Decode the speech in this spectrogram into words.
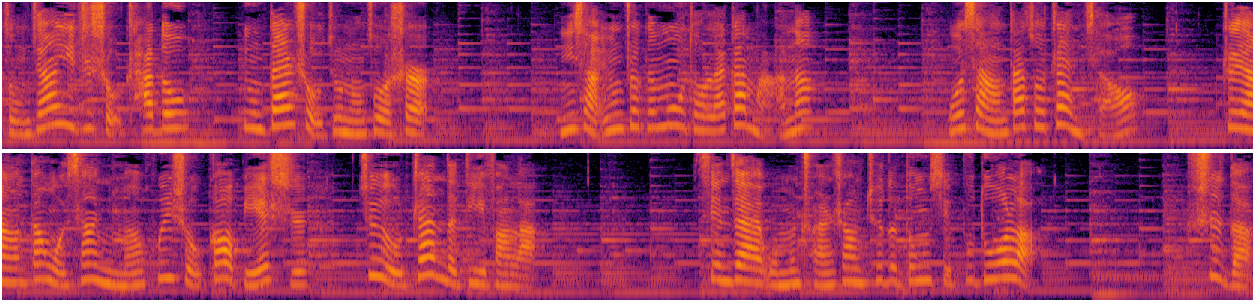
总将一只手插兜，用单手就能做事儿。你想用这根木头来干嘛呢？我想搭座栈桥，这样当我向你们挥手告别时，就有站的地方了。现在我们船上缺的东西不多了。是的，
